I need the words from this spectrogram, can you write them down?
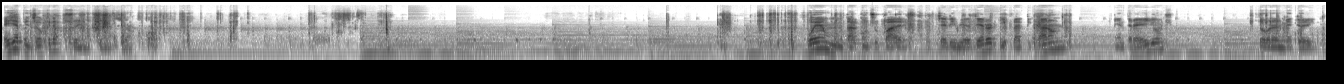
Ella pensó que era su imaginación. Fue a montar con su padre, se divirtieron y platicaron entre ellos sobre el meteorito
